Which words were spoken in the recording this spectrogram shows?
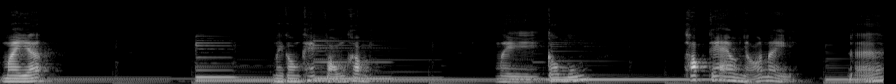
mày á, mày còn khát vọng không? Mày có muốn thoát cái ao nhỏ này để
